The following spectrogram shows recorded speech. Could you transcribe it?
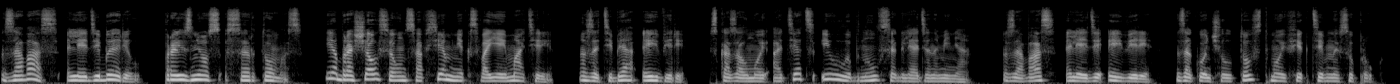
«За вас, леди Беррил», — произнес сэр Томас, и обращался он совсем не к своей матери. «За тебя, Эйвери», — сказал мой отец и улыбнулся, глядя на меня. «За вас, леди Эйвери», — закончил тост мой фиктивный супруг.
